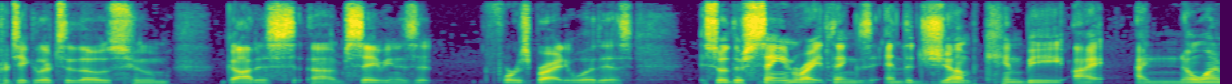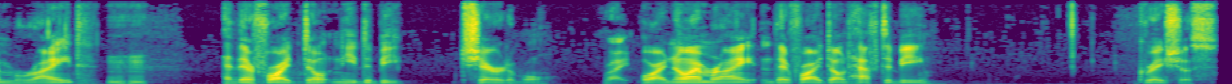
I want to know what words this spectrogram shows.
particular to those whom God is um, saving? Is it for His bride? Well, it is. So they're saying right things, and the jump can be I I know I'm right, Mm-hmm. and therefore I don't need to be charitable Right. or I know I'm right, and therefore I don't have to be gracious,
